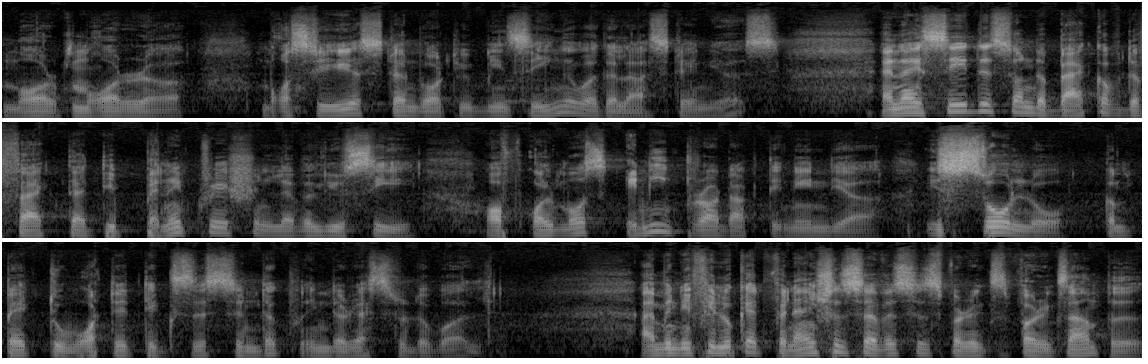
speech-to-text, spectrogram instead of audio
more more uh, more serious than what you've been seeing over the last 10 years. And I say this on the back of the fact that the penetration level you see of almost any product in India is so low compared to what it exists in the, in the rest of the world. I mean, if you look at financial services, for, ex for example,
